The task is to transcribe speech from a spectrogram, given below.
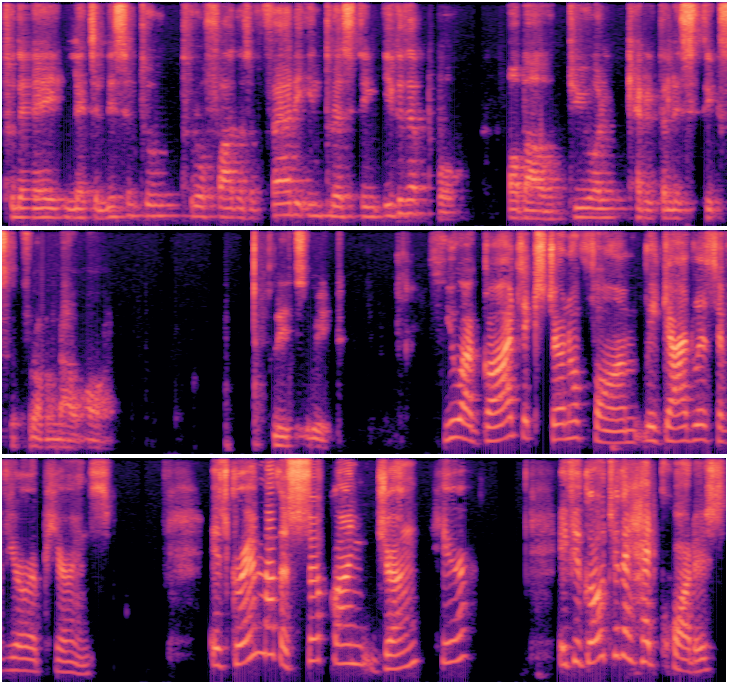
Today, let's listen to True Father's very interesting example about dual characteristics from now on. Please read. You are God's external form, regardless of your appearance. Is grandmother Sukon Jung here? If you go to the headquarters,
